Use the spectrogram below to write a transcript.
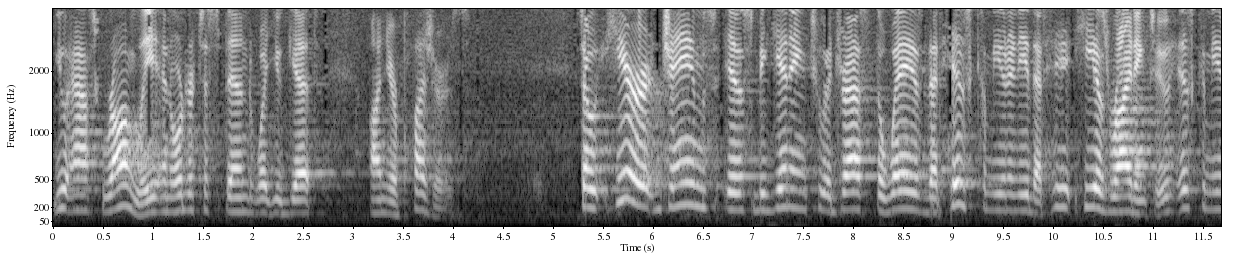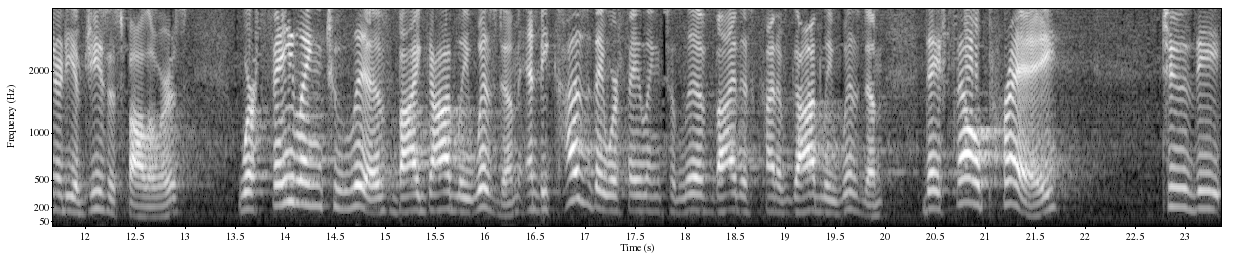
you ask wrongly in order to spend what you get on your pleasures. So here, James is beginning to address the ways that his community that he, he is writing to, his community of Jesus followers, were failing to live by godly wisdom. And because they were failing to live by this kind of godly wisdom, they fell prey to the,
